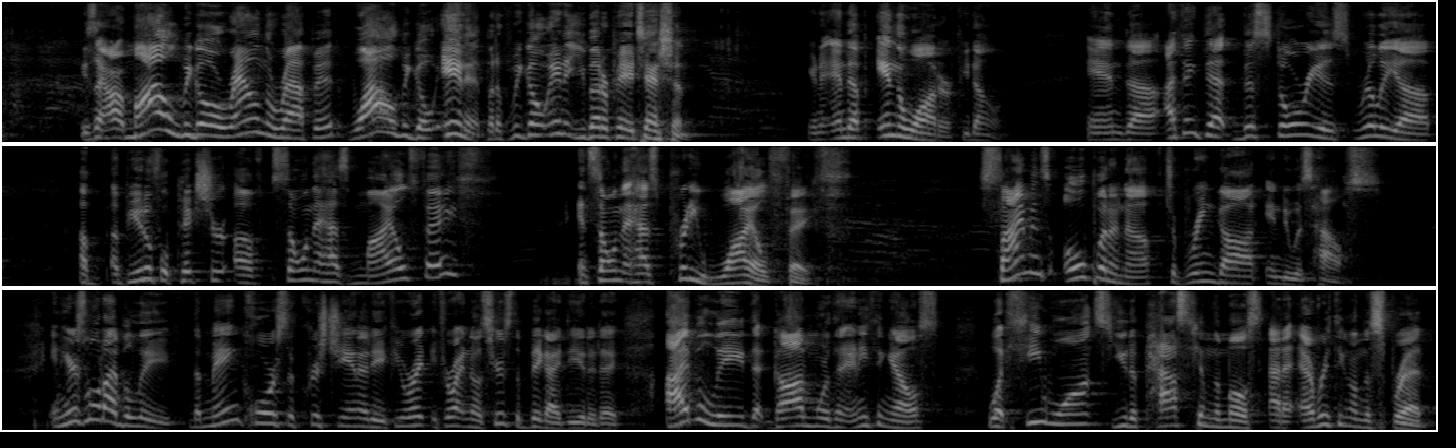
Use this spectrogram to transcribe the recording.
He's like, all right, mild, we go around the rapid. Wild, we go in it. But if we go in it, you better pay attention. You're going to end up in the water if you don't. And uh, I think that this story is really a, a, a beautiful picture of someone that has mild faith and someone that has pretty wild faith. Simon's open enough to bring God into his house. And here's what I believe the main course of Christianity, if you write, if you write notes, here's the big idea today. I believe that God, more than anything else, what he wants you to pass him the most out of everything on the spread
